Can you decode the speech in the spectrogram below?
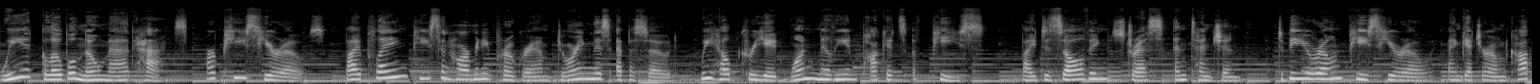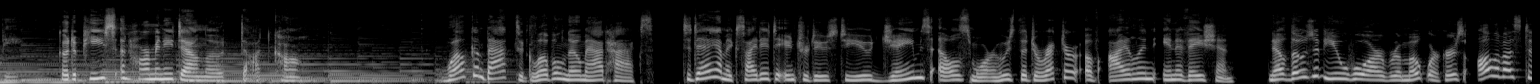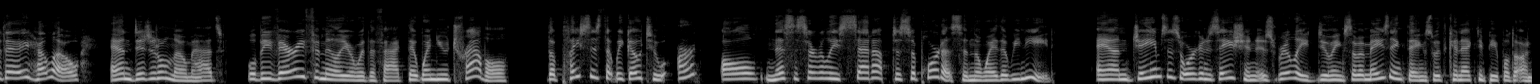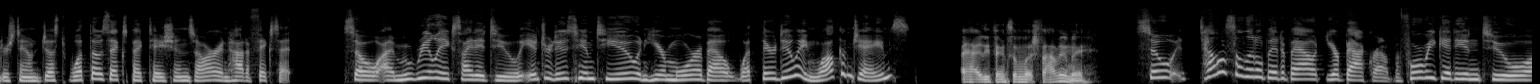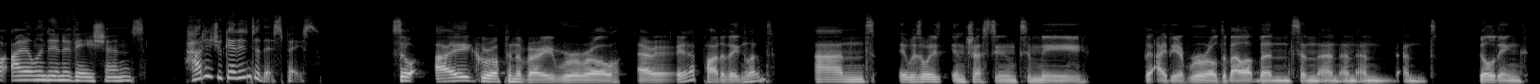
We at Global Nomad Hacks are peace heroes. By playing Peace and Harmony program during this episode, we help create 1 million pockets of peace by dissolving stress and tension. To be your own peace hero and get your own copy, go to peaceandharmonydownload.com. Welcome back to Global Nomad Hacks. Today, I'm excited to introduce to you James Ellsmoor, who's the Director of Island Innovation. Now, those of you who are remote workers, all of us today, hello, and digital nomads, will be very familiar with the fact that when you travel, the places that we go to aren't all necessarily set up to support us in the way that we need. And James's organization is really doing some amazing things with connecting people to understand just what those expectations are and how to fix it. So I'm really excited to introduce him to you and hear more about what they're doing. Welcome, James. Hi, Heidi. Thanks so much for having me. So, tell us a little bit about your background before we get into Island Innovations. How did you get into this space? So, I grew up in a very rural area, part of England, and it was always interesting to me the idea of rural development and and and and, and building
